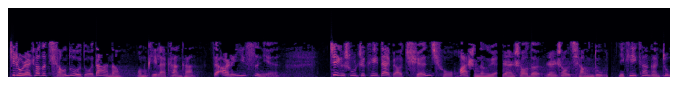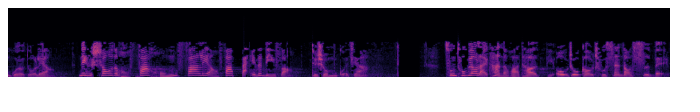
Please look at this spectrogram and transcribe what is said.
这种燃烧的强度有多大呢？我们可以来看看，在二零一四年，这个数值可以代表全球化石能源燃烧的燃烧强度。你可以看看中国有多亮，那个烧的发红、发亮、发白的地方，就是我们国家。从图标来看的话，它比欧洲高出三到四倍。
